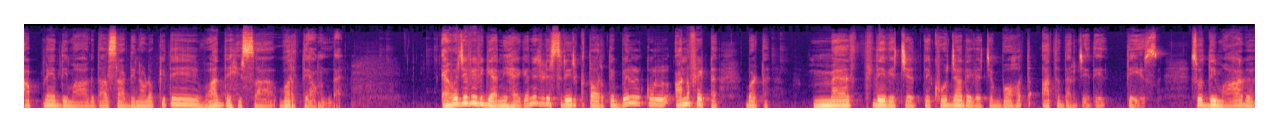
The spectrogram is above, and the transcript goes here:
ਆਪਣੇ ਦਿਮਾਗ ਦਾ ਸਾਡੇ ਨਾਲੋਂ ਕਿਤੇ ਵੱਧ ਹਿੱਸਾ ਵਰਤਿਆ ਹੁੰਦਾ ਹੈ। ਇਹੋ ਜਿਹੇ ਵੀ ਵਿਗਿਆਨੀ ਹੈਗੇ ਨੇ ਜਿਹੜੇ ਸਰੀਰਕ ਤੌਰ ਤੇ ਬਿਲਕੁਲ ਅਨਫਿਟ ਬਟ ਮੈਥ ਦੇ ਵਿੱਚ ਤੇ ਖੋਜਾਂ ਦੇ ਵਿੱਚ ਬਹੁਤ ਅੱਤ ਦਰਜੇ ਦੇ ਤੇਜ਼। ਸੋ ਦਿਮਾਗ,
